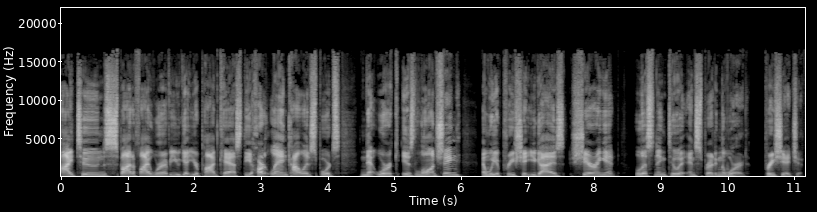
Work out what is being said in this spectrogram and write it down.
iTunes, Spotify, wherever you get your podcast. The Heartland College Sports Network is launching, and we appreciate you guys sharing it, listening to it, and spreading the word. Appreciate you.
